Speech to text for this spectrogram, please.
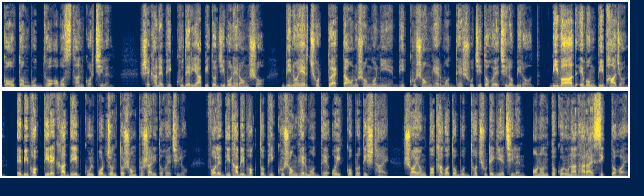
গৌতম বুদ্ধ অবস্থান করছিলেন। সেখানে ভিক্ষুদের ইয়াপিত জীবনের অংশ, বিনয়ের ছোট্ট একটা অনুষঙ্গ নিয়ে ভিক্ষু সংঘের মধ্যে সূচিত হয়েছিল বিরোধ, বিবাদ এবং বিভাজন। এ বিভক্তিরেখা দেবকুল পর্যন্ত সম্প্রসারিত হয়েছিল। ফলে দ্বিধাবিভক্ত ভিক্ষু সংঘের মধ্যে ঐক্য প্রতিষ্ঠায় স্বয়ং তথাগত বুদ্ধ ছুটে গিয়েছিলেন, অনন্ত করুণাধারায় সিক্ত হয়।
